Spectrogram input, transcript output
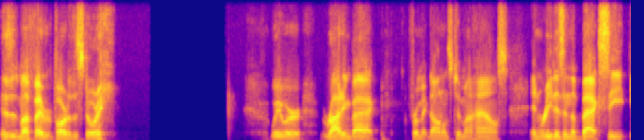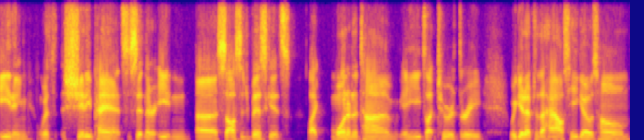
this is my favorite part of the story. We were riding back from McDonald's to my house, and Rita's in the back seat eating with shitty pants, sitting there eating uh, sausage biscuits like one at a time. He eats like two or three. We get up to the house. He goes home,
